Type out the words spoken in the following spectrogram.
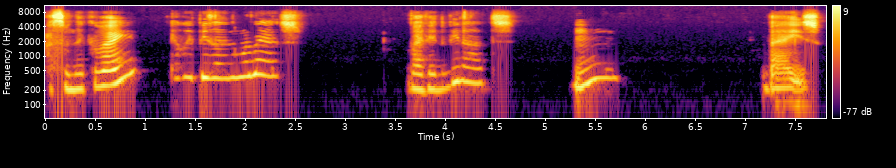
a semana que vem é o episódio número 10. Vai ter novidades. Hum. Beijo.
